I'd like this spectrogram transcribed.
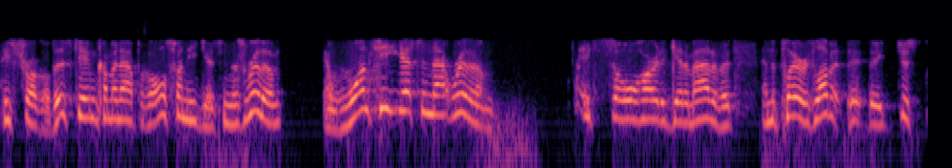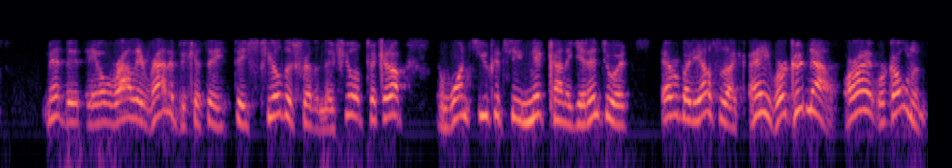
He struggled this game coming out, but all of a sudden he gets in this rhythm. And once he gets in that rhythm, it's so hard to get them out of it. And the players love it. They, they just, man, they, they all rally around it because they, they feel this rhythm. They feel it pick it up. And once you could see Nick kind of get into it, everybody else is like, hey, we're good now. All right, we're golden.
